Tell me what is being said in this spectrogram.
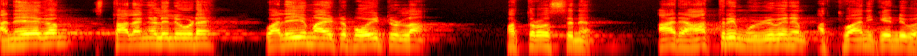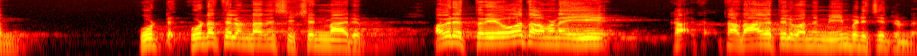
അനേകം സ്ഥലങ്ങളിലൂടെ വലയുമായിട്ട് പോയിട്ടുള്ള പത്രോസിന് ആ രാത്രി മുഴുവനും അധ്വാനിക്കേണ്ടി വന്നു. കൂട്ട കൂട്ടത്തിലുണ്ടായിരുന്ന ശിഷ്യന്മാരും അവരെത്രയോ തവണ ഈ തടാകത്തിൽ വന്ന് മീൻ പിടിച്ചിട്ടുണ്ട്.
